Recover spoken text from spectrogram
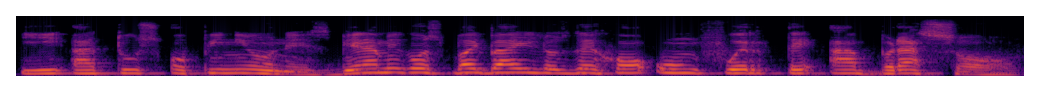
y a tus opiniones. Bien amigos, bye bye, los dejo un fuerte abrazo.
